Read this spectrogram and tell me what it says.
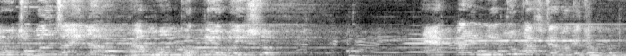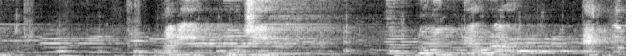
আমি উঁচু কুল চাই না। ব্রাহ্মণ ক্ষত্রিয় বৈশ্য। একবারে নিচু কাজটা আমাকে জন্ম দিল আমি মুচি ডোম কেওড়া, একদম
